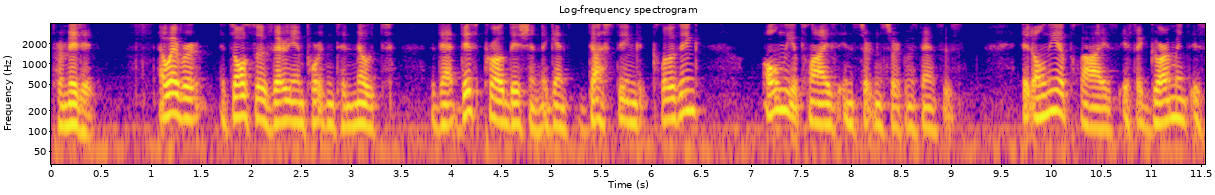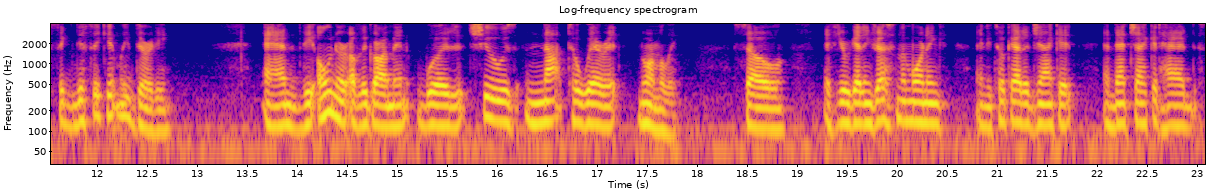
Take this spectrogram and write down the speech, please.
permitted. However, it's also very important to note that this prohibition against dusting clothing only applies in certain circumstances. It only applies if a garment is significantly dirty and the owner of the garment would choose not to wear it normally. So, if you were getting dressed in the morning and you took out a jacket and that jacket had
